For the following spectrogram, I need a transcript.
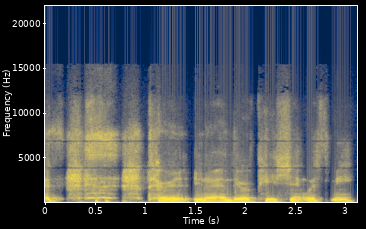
they're, you know, and they were patient with me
